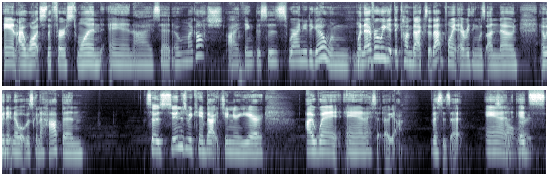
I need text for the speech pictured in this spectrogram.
And I watched the first one and I said, Oh my gosh, I mm. think this is where I need to go. When whenever we get to come back, because at that point everything was unknown and we didn't know what was gonna happen. So as soon as we came back junior year, I went and I said, "Oh yeah, this is it." And Felt right. it's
